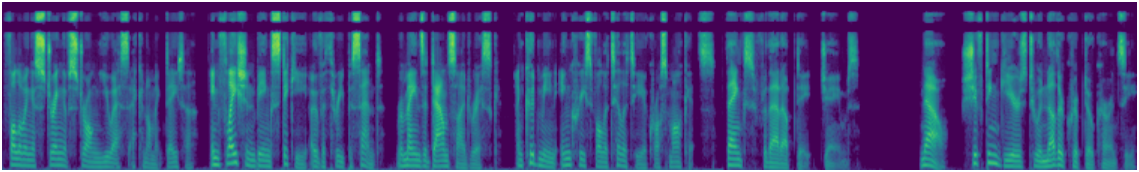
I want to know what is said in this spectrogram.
following a string of strong US economic data. Inflation being sticky over 3% remains a downside risk and could mean increased volatility across markets. Thanks for that update, James. Now, shifting gears to another cryptocurrency,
